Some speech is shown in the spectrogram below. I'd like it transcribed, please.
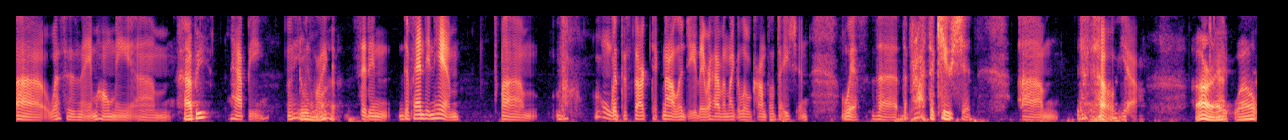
uh, what's his name, homie? Um, happy? Happy. He Doing was like what? sitting defending him. Um. with the Stark technology, they were having like a little consultation with the the prosecution. Um, so yeah, All right. Well.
